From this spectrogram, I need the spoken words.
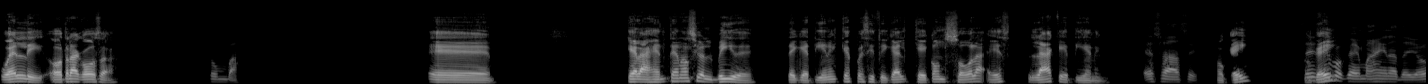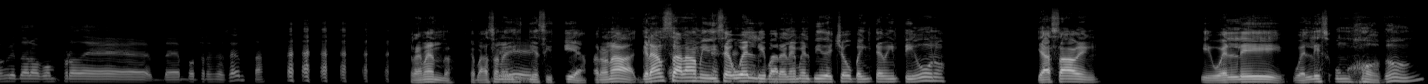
Welly, otra cosa. Zumba. Eh, que la gente no se olvide de que tienen que especificar qué consola es la que tienen. Eso es así. ¿Ok? Sí, sí, porque imagínate, yo te lo compro de, de Xbox 360. Tremendo, que para eso no existía. Pero nada, gran salami, dice Welly, para el MLB de Show 2021. Ya saben. Y Welly, Welly es un jodón.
